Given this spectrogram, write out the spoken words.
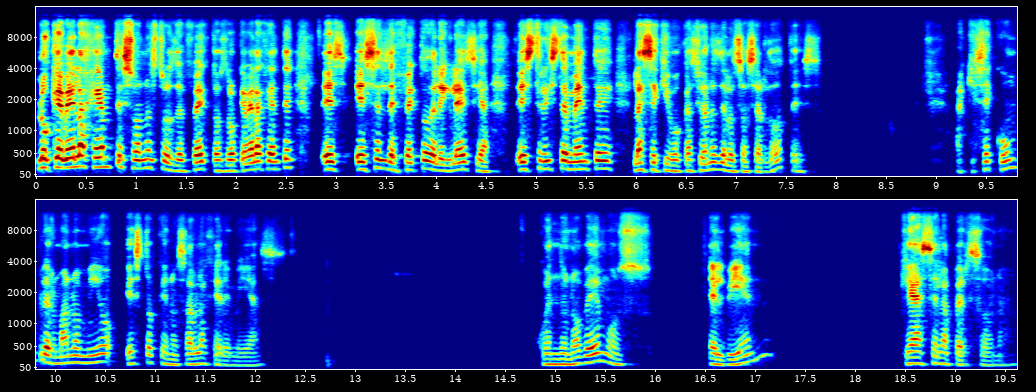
Lo que ve la gente son nuestros defectos, lo que ve la gente es, es el defecto de la iglesia, es tristemente las equivocaciones de los sacerdotes. Aquí se cumple, hermano mío, esto que nos habla Jeremías. Cuando no vemos el bien, ¿qué hace la persona?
